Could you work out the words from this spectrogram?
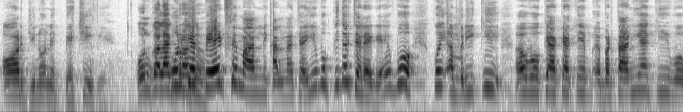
اور جنہوں نے بیچی ہوئی ہے۔ ان کو الگ ان کے پیٹ سے مال نکالنا چاہیے وہ کدھر چلے گئے؟ وہ کوئی امریکی وہ کیا کہتے ہیں برطانیہ کی وہ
